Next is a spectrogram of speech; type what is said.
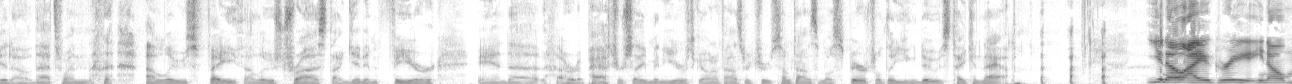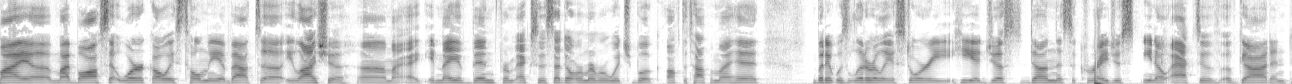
you know, that's when I lose faith, I lose trust, I get in fear. And uh, I heard a pastor say many years ago, and I found this to be true. Sometimes the most spiritual thing you can do is take a nap. You know, I agree. You know, my uh, my boss at work always told me about uh, Elisha. Um, I, it may have been from Exodus. I don't remember which book off the top of my head, but it was literally a story. He had just done this courageous, you know, act of, of God, and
